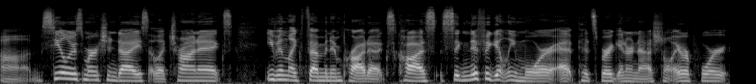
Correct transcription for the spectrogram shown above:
um, Steelers merchandise, electronics, even like feminine products cost significantly more at Pittsburgh International Airport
